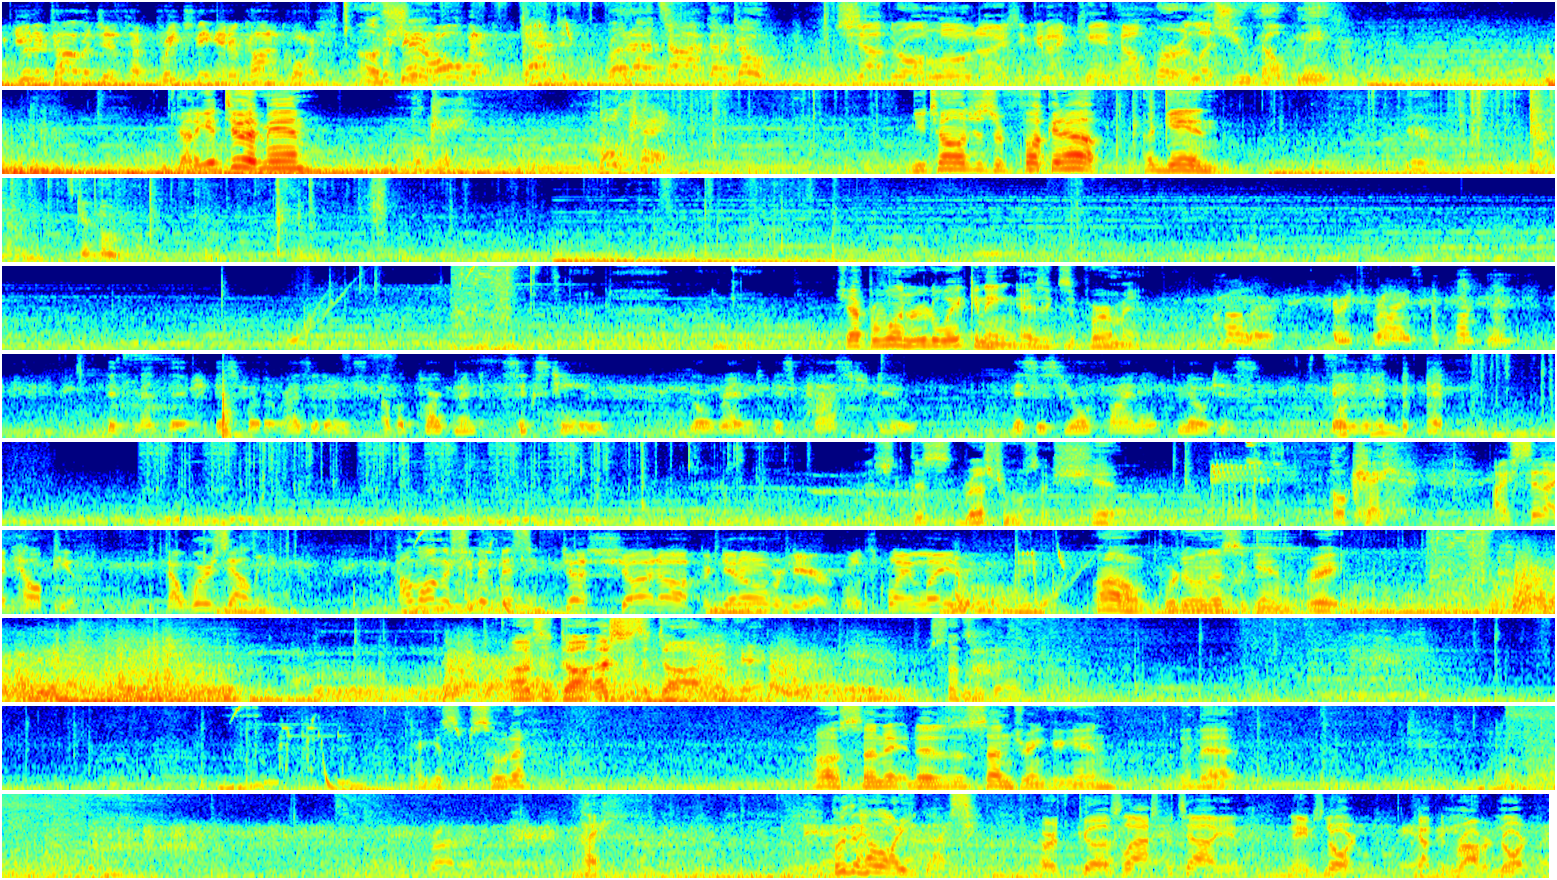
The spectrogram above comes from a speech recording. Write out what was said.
Unitologists have breached the inner concourse. Oh, we shit. can't hold them. Captain, run out of time, gotta go. She's out there all alone, Isaac, and I can't help her unless you help me. Gotta get to it, man. Okay. Okay! Utologists are fucking up. Again. Here. Let's get moving. Chapter 1 Rude Awakening Isaac's apartment. Caller, Earthrise apartment. This message is for the residents of apartment 16. Your rent is past due. This is your final notice. Fuck you. This, this restroom looks like shit. Okay. I said I'd help you. Now, where's Ellie? How long has she been missing? Just shut up and get over here. We'll explain later. Oh, we're doing this again. Great. Oh, that's a dog. That's just a dog. Okay. It's not so bad. I get some soda. Oh, sun! There's a sun drink again. Look at that. Hey. Who the hell are you guys? Earth Gov's last battalion. Name's Norton. Captain Robert Norton.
